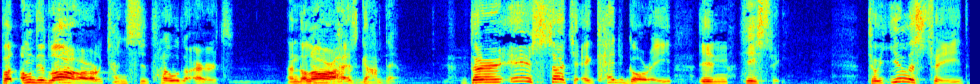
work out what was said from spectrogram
but only the Lord can see through the earth, and the Lord has got them. There is such a category in history. To illustrate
